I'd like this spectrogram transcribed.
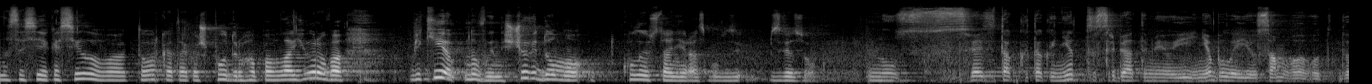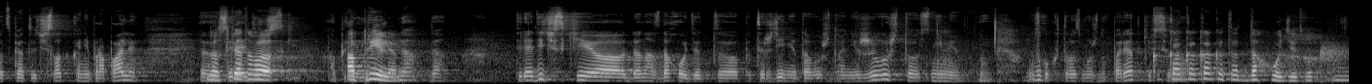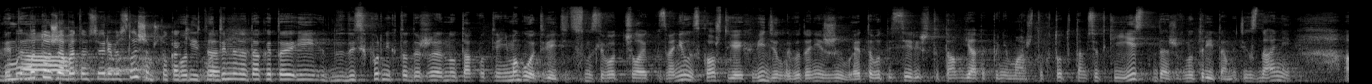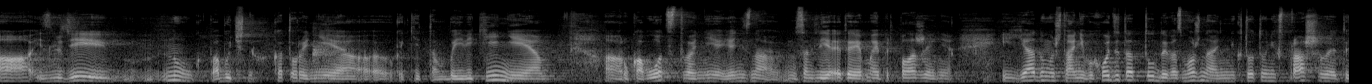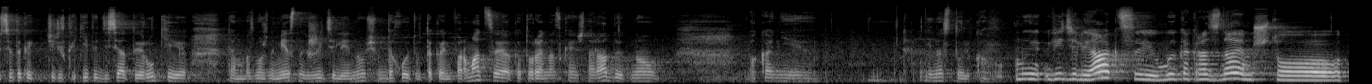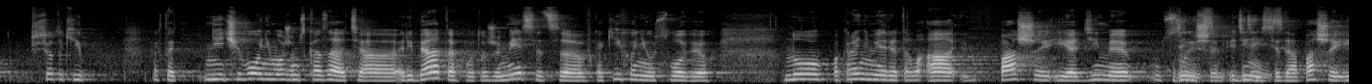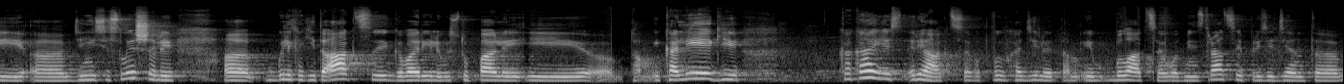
Анастасія Касілова, акторка, також подруга Павла Юрова. Які новини? Що відомо, коли останній раз був зв- зв'язок? Ну, связи так, так и нет с ребятами, и не было ее с самого вот 25 числа, как они пропали. Э, 25 периодически. апреля. Да, да. Периодически э, до нас доходит э, подтверждение того, что они живы, что с ними, ну, насколько это возможно, в порядке все. Как, как, как это доходит? Вот мы, Это- мы тоже об этом все время слышим, что Вот- какие-то... Вот, именно так это и до- сих пор никто даже, ну так вот, я не могу ответить. В смысле, вот человек позвонил и сказал, что я их видел, и вот они живы. Это вот из серии, что там, я так понимаю, что кто-то там все-таки есть даже внутри там этих зданий, а, из людей, ну, обычных, которые не э, какие-то там боевики, не руководство, не, я не знаю, на самом деле это мои предположения. И я думаю, что они выходят оттуда, и, возможно, они, кто-то у них спрашивает, то есть это как, через какие-то десятые руки, там, возможно, местных жителей. Ну, в общем, доходит вот такая информация, которая нас, конечно, радует, но пока не, не настолько. Мы видели акции, мы как раз знаем, что все-таки как сказать, ничего не можем сказать о ребятах, вот уже месяц, э, в каких они условиях, но, по крайней мере, там о Паше и о Диме ну, слышали, Денисе. и Денисе, Денисе. да, Паше и э, Денисе слышали, Э, были какие-то акции, говорили, выступали и э, там и коллеги, Какая есть реакция? Вот вы входили там, и была акция у администрации президента.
